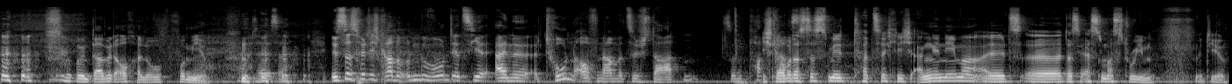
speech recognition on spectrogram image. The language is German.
Und damit auch Hallo von mir. Ach, da ist, er. ist das für dich gerade ungewohnt, jetzt hier eine Tonaufnahme zu starten? So ein Podcast. Ich glaube, das ist mir tatsächlich angenehmer als äh, das erste Mal Stream mit dir.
